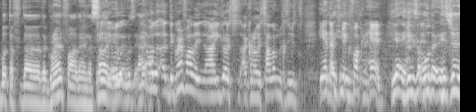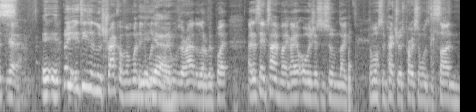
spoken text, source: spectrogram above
But the the the grandfather and the son, it, it was. I, oh, the, uh, the grandfather. Uh, you could I can always tell him because he was he had that He- big fucking head. yeah, he's older. It's just. Yeah. It, it, No, it's easy to lose track of him when it, Yeah, when, yeah. when it moves around a little bit. But at the same time, like I always just assumed like the most impetuous person was the son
